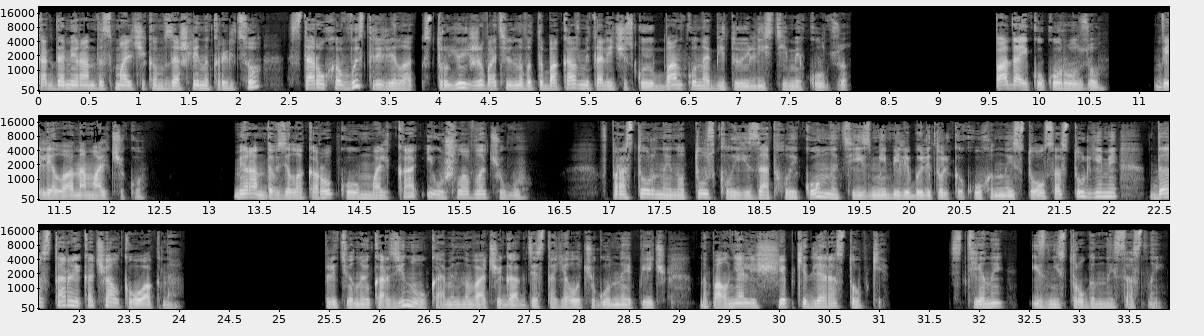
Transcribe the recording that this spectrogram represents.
Когда Миранда с мальчиком взошли на крыльцо, старуха выстрелила струей жевательного табака в металлическую банку, набитую листьями кудзу. «Подай кукурузу», — велела она мальчику. Миранда взяла коробку у малька и ушла в лачугу. В просторной, но тусклой и затхлой комнате из мебели были только кухонный стол со стульями да старая качалка у окна. Плетеную корзину у каменного очага, где стояла чугунная печь, наполняли щепки для растопки. Стены из неструганной сосны.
